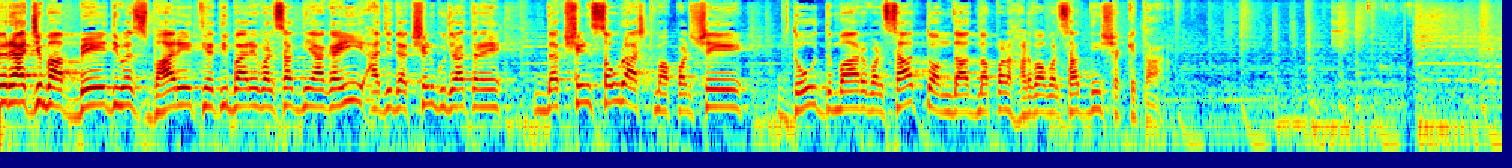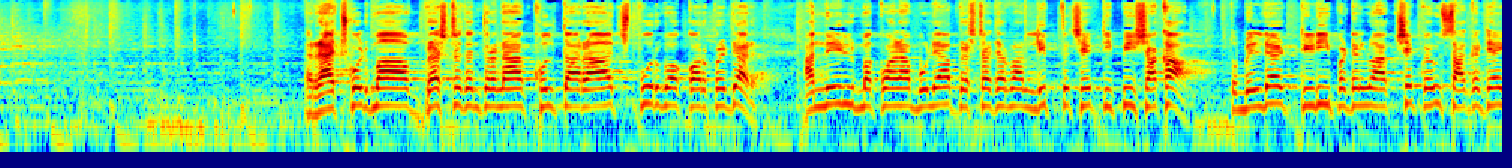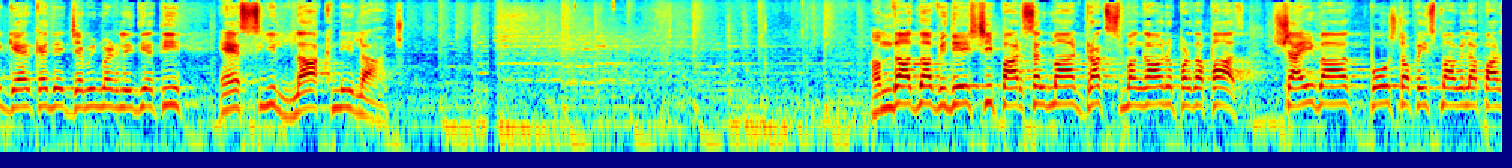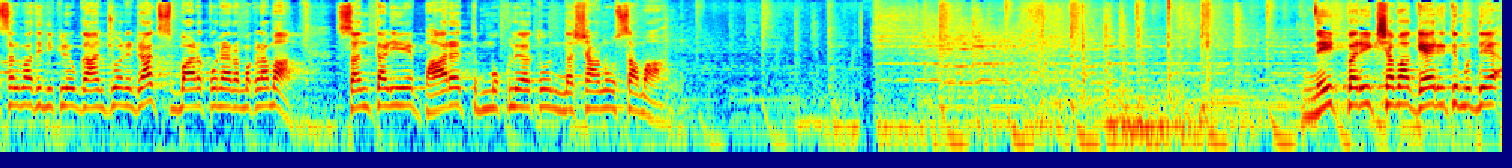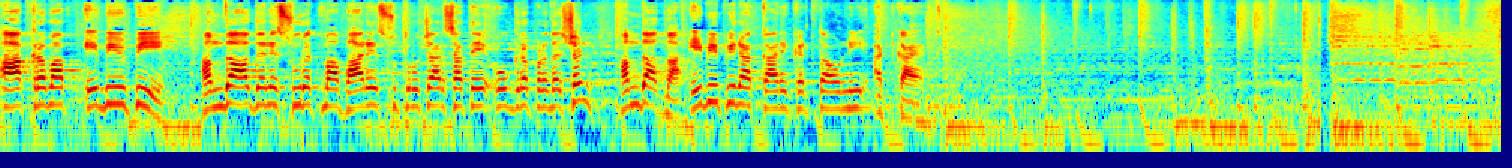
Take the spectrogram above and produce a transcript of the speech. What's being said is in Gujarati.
રાજ્યમાં બે દિવસ ભારેથી અતિભારે વરસાદની આગાહી. આજે દક્ષિણ ગુજરાત અને દક્ષિણ સૌરાષ્ટ્રમાં પડશે ધોધમાર વરસાદ, તો અમદાવાદમાં પણ હળવા વરસાદની શક્યતા. રાજકોટમાં ભ્રષ્ટતંત્રના ખુલતા રાજ, પૂર્વ કોર્પોરેટર અનિલ મકવાણા બોલ્યા, ભ્રષ્ટાચારમાં લિપ્ત છે ટીપી શાખા. તો બિલ્ડર ટીડી પટેલનો આક્ષેપ કહ્યું સાગઠિયાએ ગેરકાયદે જમીન માટે લીધી હતી એસી લાખની લાંચ. અમદાવાદમાં વિદેશી પાર્સલમાં ડ્રગ્સ મંગાવવાનો પર્દાફાશ. શાહીબાગ પોસ્ટ ઓફિસમાં આવેલા પાર્સલમાંથી નીકળ્યો ગાંજો અને ડ્રગ્સ બાળકોના રમકડામાં સંતાડીને ભારત મોકલ્યો હતો નશાનો સામાન. નીટ પરીક્ષામાં ગેરરીતિ મુદ્દે આક્રમક એબીવીપી અમદાવાદ અને સુરતમાં ભારે સૂત્રોચ્ચાર સાથે ઉગ્ર પ્રદર્શન. અમદાવાદમાં એબીપીના કાર્યકર્તાઓની અટકાયત.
